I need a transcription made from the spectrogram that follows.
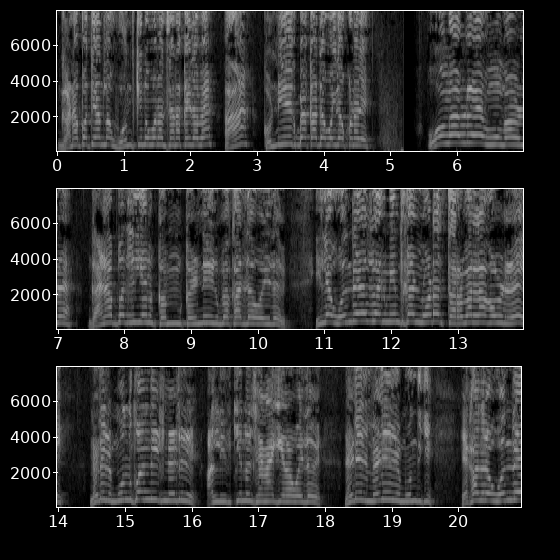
ಗಣಪತಿ ಅಂದ್ಲ ಒಂದ್ಕಿನ ಒಂದೊಂದು ಚೆನ್ನಾಗ ಇದಾವೆ ಆ? ಕಣ್ಣಿಗೆ ಬೇಕಾದ ಒಯ್ದಾವ್ ಕಣಲಿ ಹೂಂಗವ್ರೆ ಹೂಂಗವ್ರೆ ಗಣಪತಿ ಏನು ಕಮ್ ಕಣ್ಣಿಗೆ ಬೇಕಾದ ಒಯ್ದಾವೆ? ಇಲ್ಲ ಒಂದೇ ನಿಂತ್ಕೊಂಡು ನೋಡೋದು ತರವಲ್ಲ ಗೌಡ್ರಿ. ನಡೀರಿ ಮುಂದ್ಕೊಂದಿಟ್ಟು ನಡೀರಿ. ಅಲ್ಲಿ ಇದಕ್ಕಿಂತ ಚೆನ್ನಾಗಿರೋ ಇದಾವೆ. ನಡೀರಿ ನಡೀರಿ ಮುಂದಕ್ಕೆ ಯಾಕಂದ್ರೆ ಒಂದೇ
